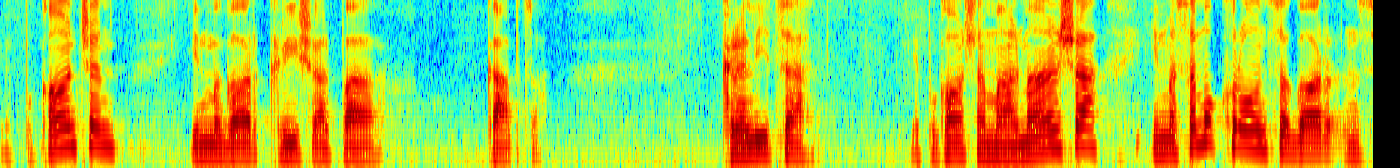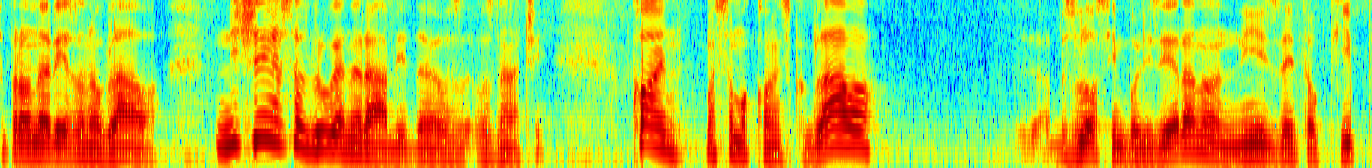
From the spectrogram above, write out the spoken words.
je pokončen in ima gor križ ali pa kapco. Kraljica je pokončna mal manjša in ima samo kronco gor, se pravi narezano glavo. Nič ne se druga ne rabi, da jo označi. Kojn ima samo konjsko glavo, zelo simbolizirano, ni zdaj to kip,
